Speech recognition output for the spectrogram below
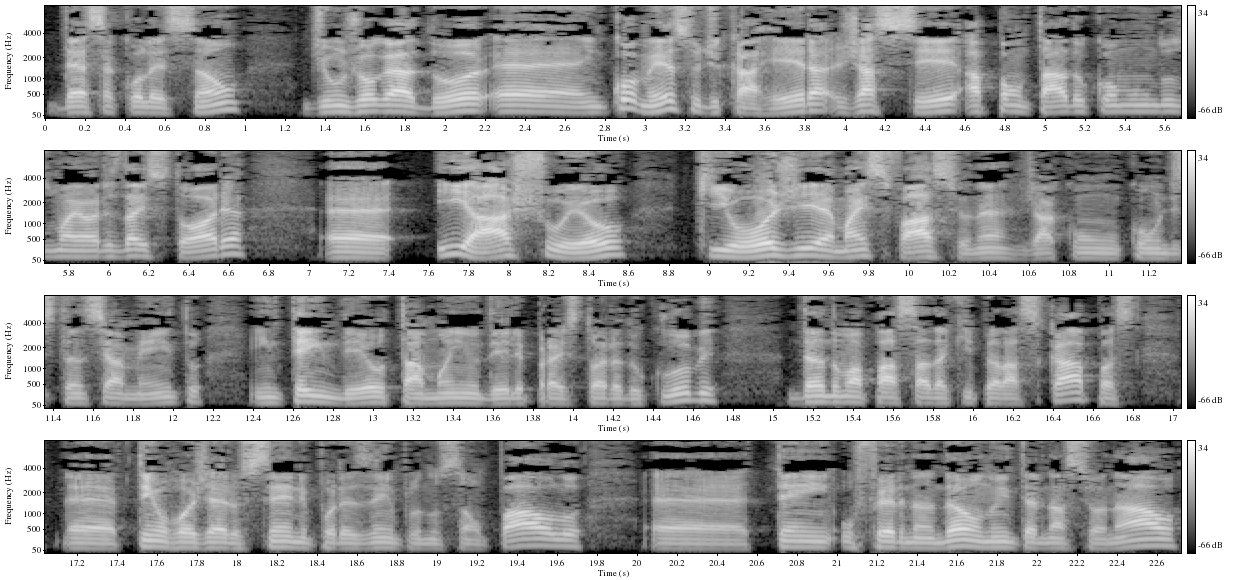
dessa coleção de um jogador é, em começo de carreira já ser apontado como um dos maiores da história. É, e acho eu que hoje é mais fácil, né? Já com, com o distanciamento, entender o tamanho dele para a história do clube. Dando uma passada aqui pelas capas, é, tem o Rogério Ceni, por exemplo, no São Paulo, é, tem o Fernandão no Internacional,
